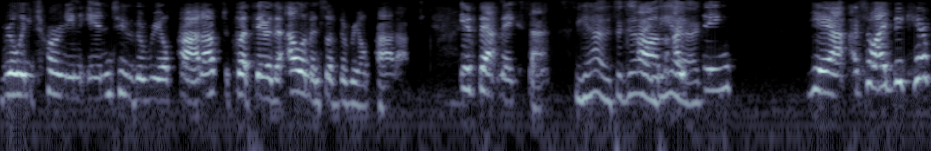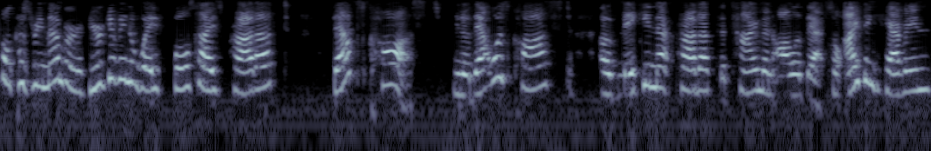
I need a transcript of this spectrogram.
really turning into the real product, but they're the elements of the real product. If that makes sense. Yeah, it's a good Um, idea. I think. Yeah, so I'd be careful because remember, if you're giving away full size product, that's cost. You know, that was cost of making that product, the time and all of that. So I think having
